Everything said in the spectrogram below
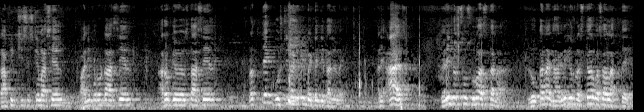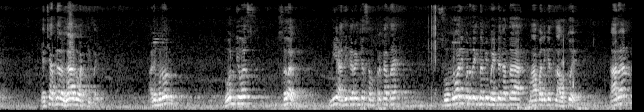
ट्रॅफिकची सिस्टीम असेल पाणी पुरवठा असेल आरोग्य व्यवस्था असेल प्रत्येक गोष्टीसाठी मी बैठक घेत आलेलो आहे. आणि आज गणेशोत्सव सुरू असताना लोकांना घागरी घेऊन रस्त्यावर बसावं लागतंय याची आपल्याला लाज वाटली पाहिजे. आणि म्हणून दोन दिवस सलग मी अधिकाऱ्यांच्या संपर्कात आहे. सोमवारी परत एकदा मी बैठक आता महापालिकेत लावतोय. कारण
